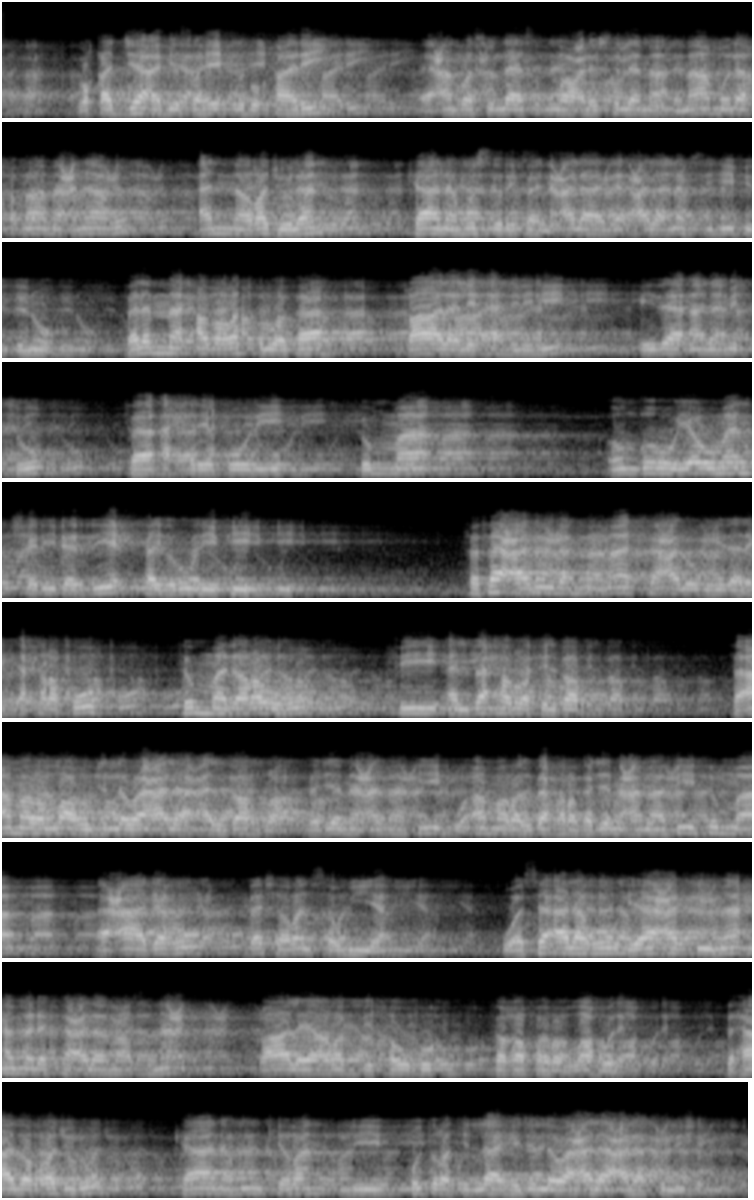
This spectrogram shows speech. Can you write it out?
وقد جاء في صحيح البخاري عن رسول الله صلى الله عليه وسلم ما, ما معناه أن رجلا كان مسرفا على على نفسه في الذنوب. فلما حضرته الوفاة قال لأهله إذا أنا مت فأحرقوني ثم انظروا يوما شديد الريح فاذروني فيه. ففعلوا لما مات فعلوا به ذلك أحرقوه ثم ذروه في البحر وفي البر. فأمر الله جل وعلا البر فجمع ما فيه وأمر البحر فجمع ما فيه ثم أعاده بشرا سويا وسأله يا عبدي ما حملك على ما صنعت؟ قال يا رب خوفك فغفر الله له فهذا الرجل كان منكرا لقدرة الله جل وعلا على كل شيء.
